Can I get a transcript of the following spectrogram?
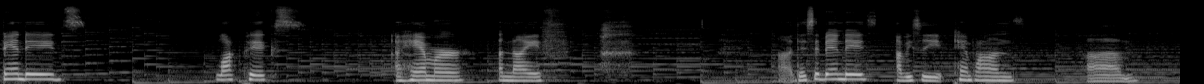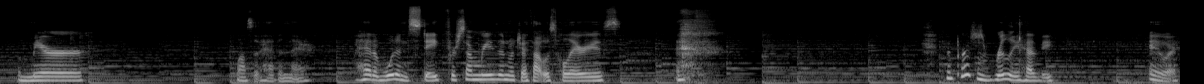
band-aids, lockpicks, a hammer, a knife. uh, they said band-aids, obviously tampons, um, a mirror. What else did I have in there? Had a wooden stake for some reason, which I thought was hilarious. My purse is really heavy. Anyway.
